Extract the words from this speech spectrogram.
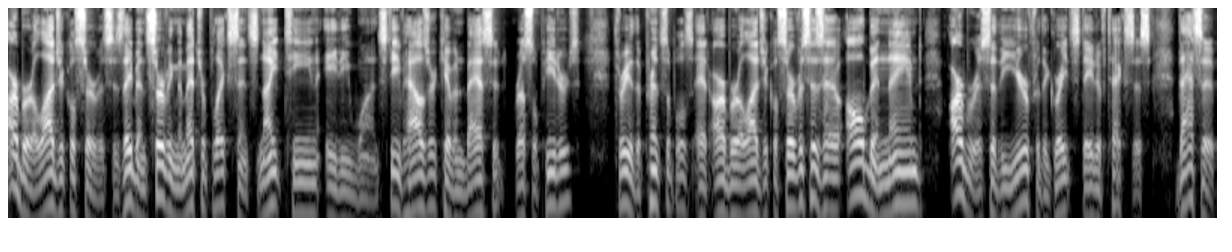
Arborilogical Services. They've been serving the Metroplex since 1981. Steve Houser, Kevin Bassett, Russell Peters, three of the principals at Arborilogical Services, have all been named Arborists of the Year for the great state of Texas. That's a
